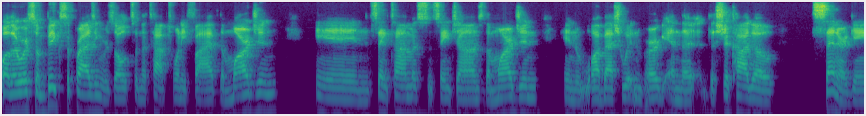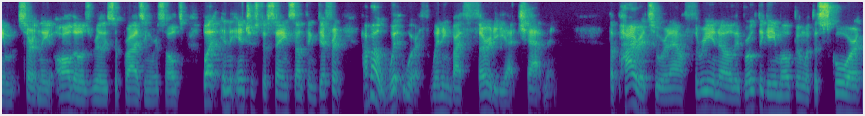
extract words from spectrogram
Well, there were some big surprising results in the top 25. The margin in St. Thomas and St. John's, the margin in Wabash Wittenberg, and the, the Chicago Centre game certainly all those really surprising results but in the interest of saying something different how about whitworth winning by 30 at chapman the pirates who are now 3 and 0 they broke the game open with a score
